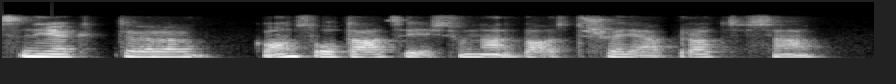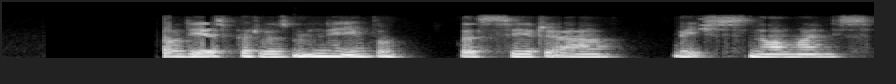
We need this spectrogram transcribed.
sniegt konsultācijas un atbalstu šajā procesā. Paldies par uzmanību. Tas ir viss no manis.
